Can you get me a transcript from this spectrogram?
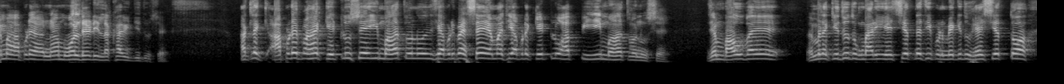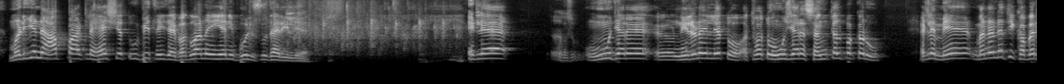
એમાં આપણે આ નામ ઓલરેડી લખાવી દીધું છે. એટલે આપણે પાસે કેટલું છે એ મહત્વનું નથી. આપણી પાસે છે, એમાંથી આપણે કેટલું આપીએ એ મહત્વનું છે. જેમ બાહુભાઈએ એમણે કીધું હતું કે મારી હેસિયત નથી, પણ મેં કીધું હેસિયત તો મળીએ ને આપવા, એટલે હેસિયત ઊભી થઈ જાય. ભગવાને એની ભૂલ સુધારી લે. એટલે, હું જ્યારે નિર્ણય લેતો અથવા તો હું જ્યારે સંકલ્પ કરું, એટલે મેં, મને નથી ખબર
